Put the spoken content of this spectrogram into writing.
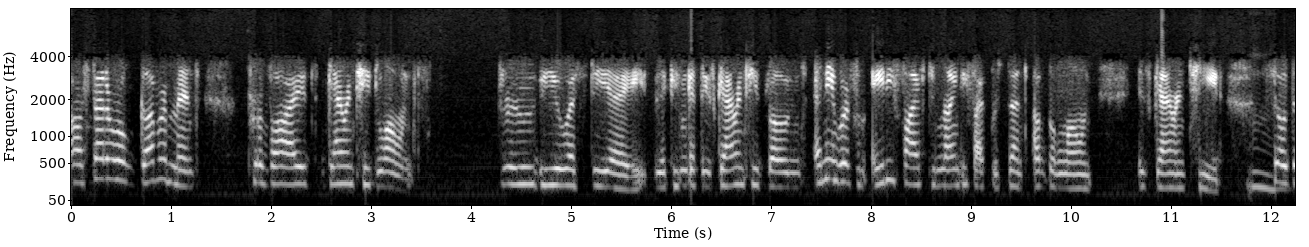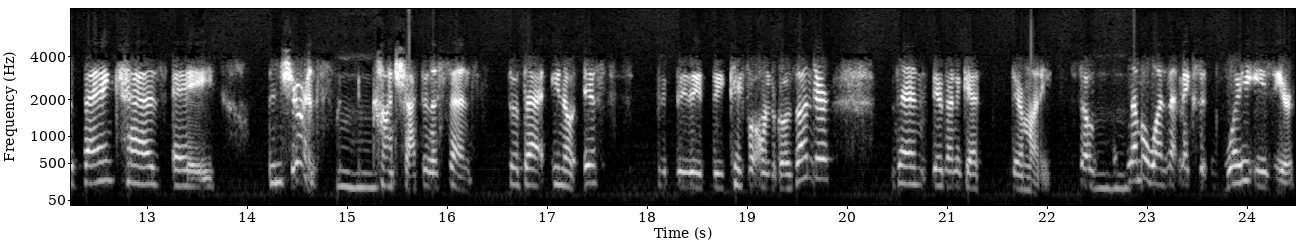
our federal government provides guaranteed loans through the USDA. They can get these guaranteed loans anywhere from 85 to 95 percent of the loan is guaranteed. Mm. So the bank has a insurance mm-hmm. contract in a sense, so that you know if the, the, the CAFO owner goes under, then they're going to get their money. So mm-hmm. number one, that makes it way easier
